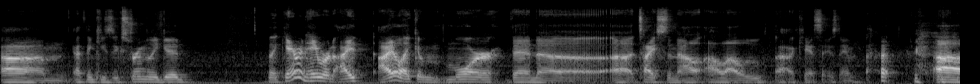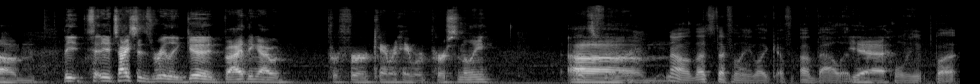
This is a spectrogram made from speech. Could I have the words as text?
Um, I think he's extremely good. But Cameron Heyward, I I like him more than uh, uh, Tyson Al Alalu. Uh, I can't say his name. um, the, t- Tyson's really good, but I think I would prefer Cameron Heyward personally. That's. Um, No, that's definitely like a, a valid Yeah. point, but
